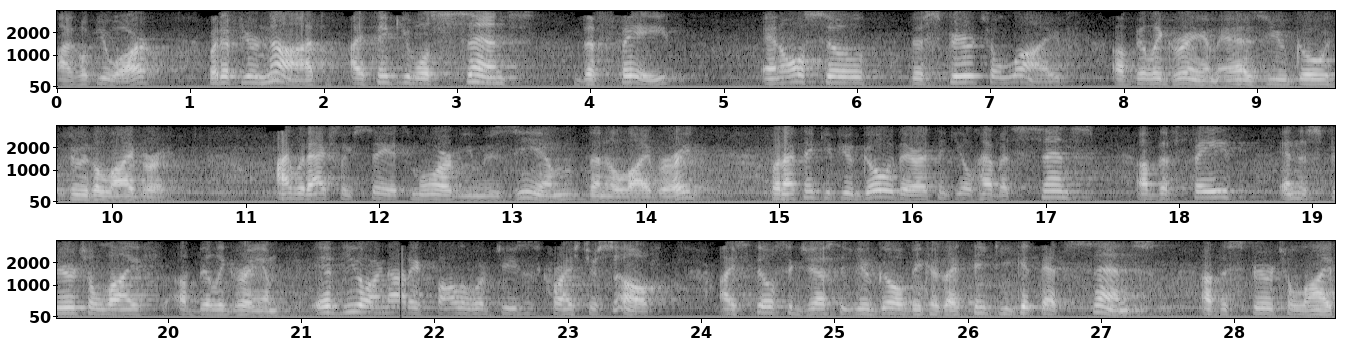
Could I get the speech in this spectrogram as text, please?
I hope you are, but if you're not, I think you will sense the faith and also the spiritual life of Billy Graham as you go through the library. I would actually say it's more of a museum than a library. But I think if you go there, I think you'll have a sense of the faith and the spiritual life of Billy Graham. If you are not a follower of Jesus Christ yourself, I still suggest that you go because I think you get that sense of the spiritual life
